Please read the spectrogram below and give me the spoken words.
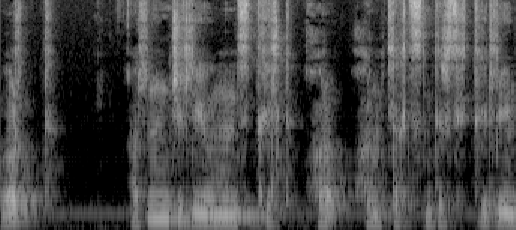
урд олон жилийн өмнө сэтгэлд хоромтлогдсон тэр сэтгэлийн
